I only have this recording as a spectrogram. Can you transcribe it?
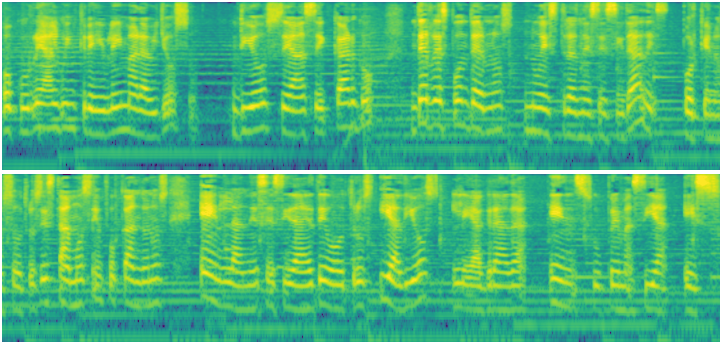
ocurre algo increíble y maravilloso. Dios se hace cargo de respondernos nuestras necesidades porque nosotros estamos enfocándonos en las necesidades de otros y a Dios le agrada en supremacía eso.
